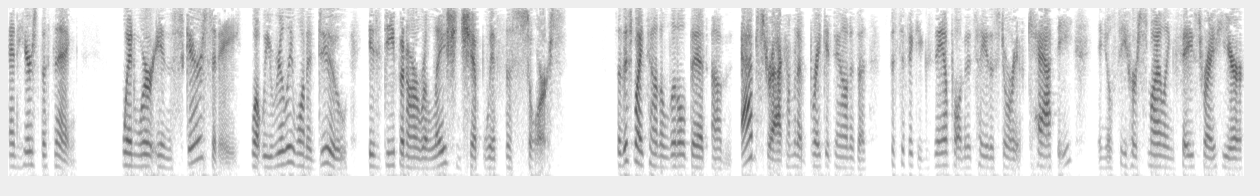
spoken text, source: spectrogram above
And here's the thing. When we're in scarcity, what we really want to do is deepen our relationship with the source. So this might sound a little bit um, abstract. I'm going to break it down as a specific example. I'm going to tell you the story of Kathy and you'll see her smiling face right here.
